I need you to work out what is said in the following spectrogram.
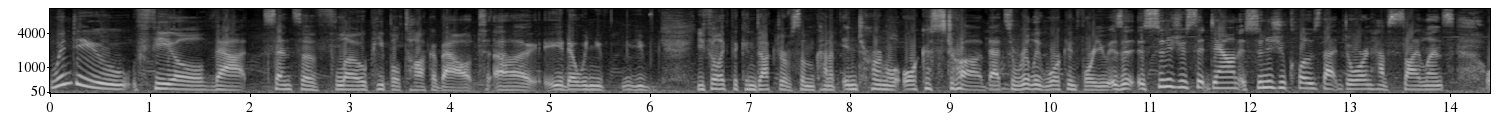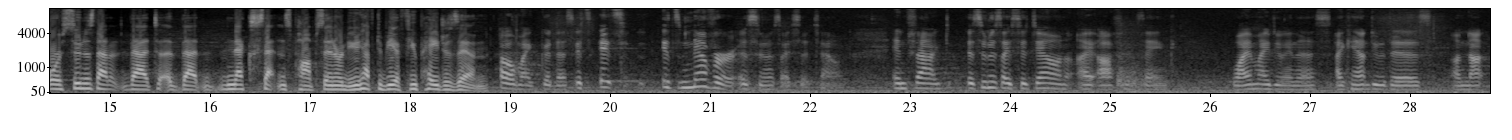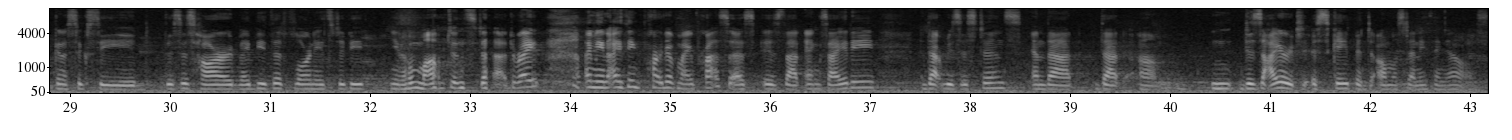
When do you feel that sense of flow people talk about? Uh, you know, when you, you you feel like the conductor of some kind of internal orchestra that's really working for you. Is it as soon as you sit down, as soon as you close that door and have silence, or as soon as that that uh, that next sentence pops in, or do you have to be a few pages in? Oh my goodness, it's it's it's never as soon as I sit down. In fact, as soon as I sit down, I often think, why am I doing this? I can't do this. I'm not going to succeed. This is hard. Maybe the floor needs to be, you know, mopped instead, right? I mean, I think part of my process is that anxiety, that resistance, and that that um, n- desire to escape into almost anything else.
